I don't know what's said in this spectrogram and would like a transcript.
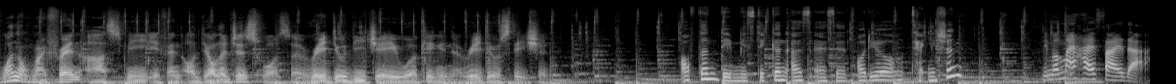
One of my friends asked me if an audiologist was a radio DJ working in a radio station. Often they mistaken us as an audio technician. 你们卖 HiFi 的、啊？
